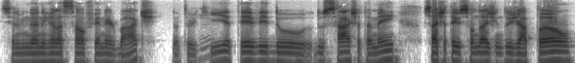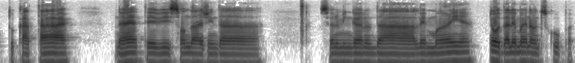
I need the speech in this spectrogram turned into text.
se eu não me engano, em relação ao Fenerbahçe, da Turquia. Hum. Teve do, do Sacha também. O Sacha teve sondagem do Japão, do Catar, né? Teve sondagem da, se eu não me engano, da Alemanha. Ou da Alemanha não, desculpa.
